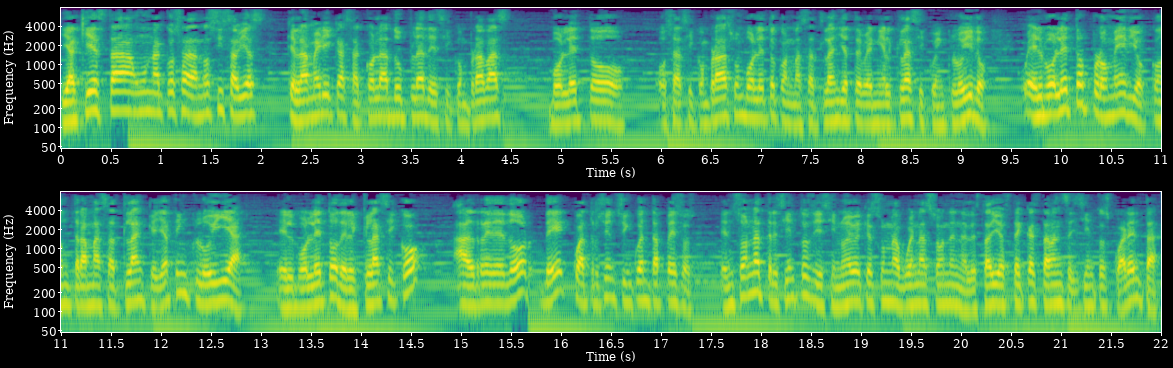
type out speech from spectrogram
Y aquí está una cosa, no sé si sabías que la América sacó la dupla de si comprabas boleto, o sea, si comprabas un boleto con Mazatlán ya te venía el clásico incluido. El boleto promedio contra Mazatlán, que ya te incluía el boleto del clásico, alrededor de 450 pesos. En zona 319, que es una buena zona en el Estadio Azteca, estaban 640.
